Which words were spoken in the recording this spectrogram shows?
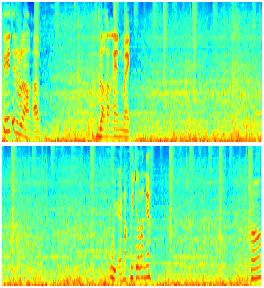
Itu di belakang. Belakang NMAX. Wih, enak nih jalannya. Hah?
